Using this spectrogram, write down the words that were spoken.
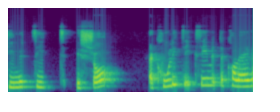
die Gimmerzeit ist schon eine coole Zeit mit den Kollegen,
